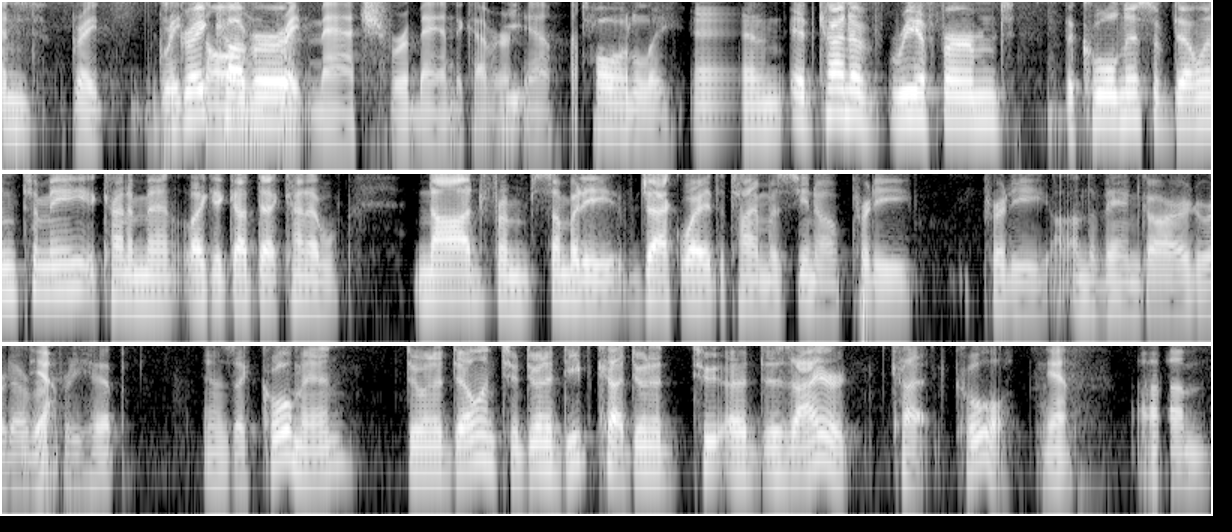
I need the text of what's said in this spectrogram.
and great, a great, great song, cover. great match for a band to cover. Ye- Yeah, Totally, and, and it kind of reaffirmed the coolness of Dylan to me. It kind of meant like it got that kind of nod from somebody. Jack White at the time was, you know, pretty, pretty on the vanguard or whatever, Yeah. pretty hip. And I was like, cool, man, doing a Dylan tune, doing a deep cut, doing a, tu- a Desire cut, cool. yeah. Um,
